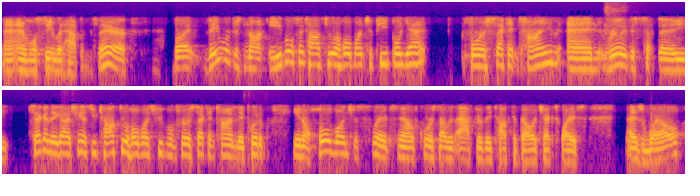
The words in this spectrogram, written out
and, and we'll see what happens there. But they were just not able to talk to a whole bunch of people yet for a second time, and really the the second they got a chance to talk to a whole bunch of people for a second time, they put in a whole bunch of slips. Now, of course, that was after they talked to Belichick twice as well.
